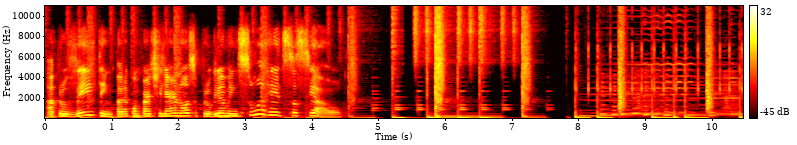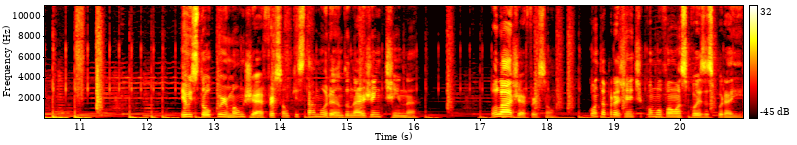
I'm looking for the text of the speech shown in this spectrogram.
Aproveitem para compartilhar nosso programa em sua rede social. Eu estou com o irmão Jefferson que está morando na Argentina. Olá, Jefferson. Conta pra gente como vão as coisas por aí.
